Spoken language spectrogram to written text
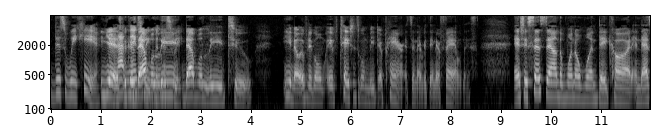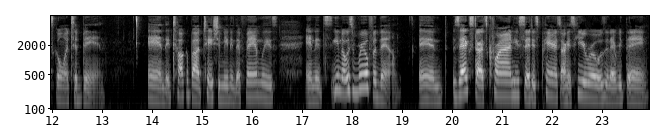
This week here. Yes, Not because that week, will lead that will lead to, you know, if they're going to if Tasha's gonna meet their parents and everything, their families. And she sets down the one on one date card, and that's going to Ben. And they talk about Tasha meeting their families, and it's, you know, it's real for them. And Zach starts crying. He said his parents are his heroes and everything.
